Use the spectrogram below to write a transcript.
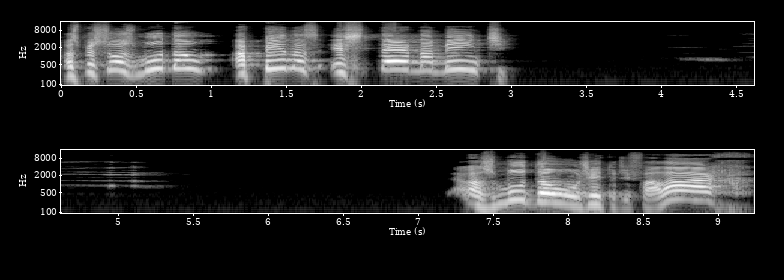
As pessoas mudam apenas externamente. Elas mudam o jeito de falar,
